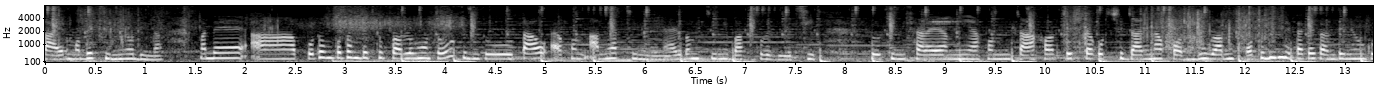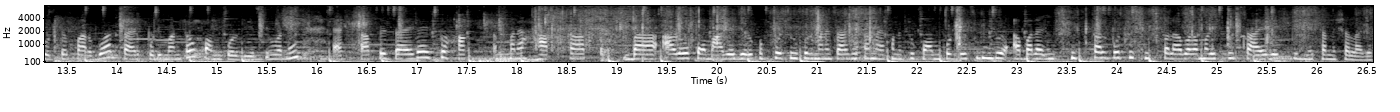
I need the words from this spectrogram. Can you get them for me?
চায়ের মধ্যে চিনিও দিই না। মানে প্রথম প্রথম তো একটু প্রবলেম হতো, কিন্তু তাও এখন আমি আর চিনি না, একদম চিনি বাদ করে দিয়েছি। তো চিনি ছাড়াই আমি এখন চা খাওয়ার চেষ্টা করছি, জানি না কতদূর আমি কতদিন এটাকে কন্টিনিউ করতে পারব আর চায়ের পরিমাণটাও কম করে দিয়েছি। মানে এক কাপের জায়গায় একটু হাফ মানে হাফ কাপ বা আরও কম, আগে যেরকম প্রচুর পরিমাণে চা খেতাম, এখন একটু কম করে দিয়েছি, কিন্তু আবার শীতকাল পড়ছে শীতকাল আবার আমার একটু চায়ের একটু নেশা নেশা লাগে।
